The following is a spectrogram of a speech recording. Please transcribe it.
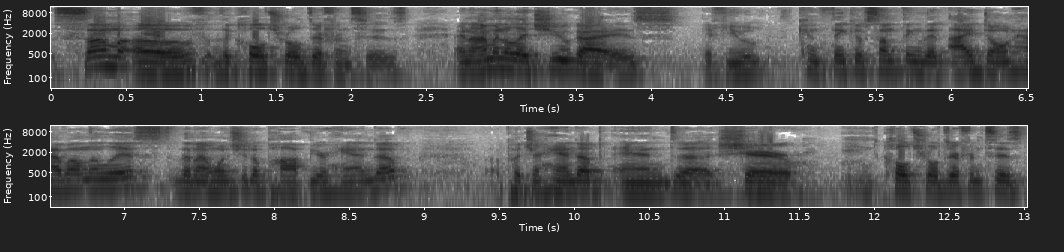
some of the cultural differences, and I'm going to let you guys, if you can think of something that I don't have on the list, then I want you to pop your hand up, put your hand up, and uh, share cultural differences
